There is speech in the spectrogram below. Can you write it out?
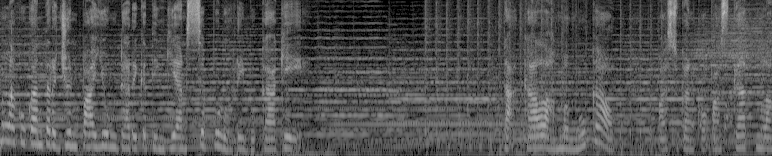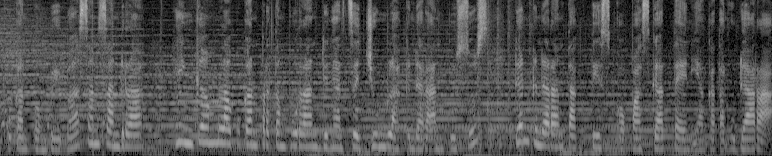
melakukan terjun payung dari ketinggian 10.000 kaki. Tak kalah memukau, pasukan Kopasgat melakukan pembebasan sandera hingga melakukan pertempuran dengan sejumlah kendaraan khusus dan kendaraan taktis Kopasgat TNI Angkatan Udara.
